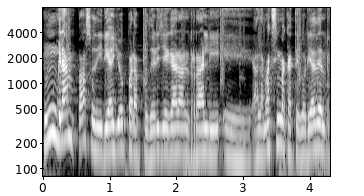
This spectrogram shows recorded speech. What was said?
un gran paso diría yo para poder llegar al rally, eh, a la máxima categoría del rally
